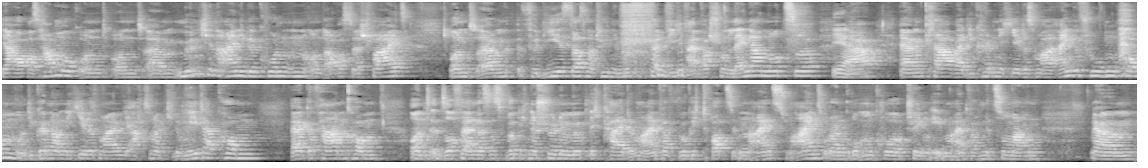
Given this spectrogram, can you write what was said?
ja auch aus Hamburg und, und ähm, München einige Kunden und auch aus der Schweiz. Und ähm, für die ist das natürlich eine Möglichkeit, die ich einfach schon länger nutze. Ja. ja ähm, klar, weil die können nicht jedes Mal eingeflogen kommen und die können auch nicht jedes Mal wie 800 Kilometer kommen äh, gefahren kommen. Und insofern, das ist wirklich eine schöne Möglichkeit, um einfach wirklich trotzdem ein 1 zu 1 oder ein Gruppencoaching eben einfach mitzumachen. Ähm,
